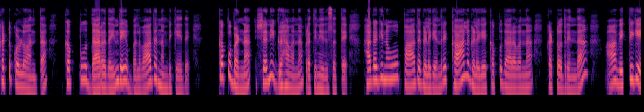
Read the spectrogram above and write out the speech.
ಕಟ್ಟಿಕೊಳ್ಳುವಂತ ಕಪ್ಪು ದಾರದ ಹಿಂದೆ ಬಲವಾದ ನಂಬಿಕೆ ಇದೆ. ಕಪ್ಪು ಬಣ್ಣ ಶನಿ ಗ್ರಹವನ್ನ ಪ್ರತಿನಿಧಿಸುತ್ತೆ. ಹಾಗಾಗಿ ನಾವು ಪಾದಗಳಿಗೆ ಅಂದ್ರೆ ಕಾಲುಗಳಿಗೆ ಕಪ್ಪು ದಾರವನ್ನ ಕಟ್ಟೋದ್ರಿಂದ ಆ ವ್ಯಕ್ತಿಗೆ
